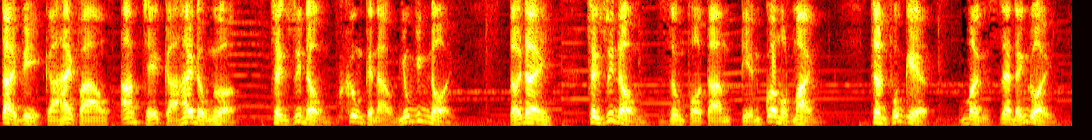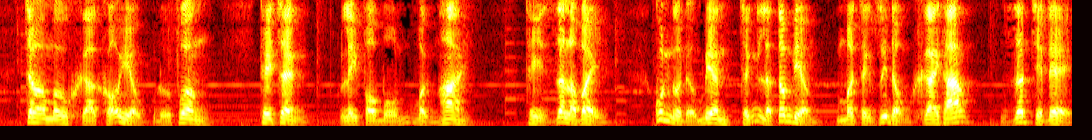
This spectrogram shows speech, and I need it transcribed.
tại vì cả hai pháo áp chế cả hai đầu ngựa Trần Duy Đồng không thể nào nhúc nhích nổi. Tới đây Trần Duy Đồng dùng phó tám tiến qua một mảnh. Trần Phú Kiệt bẩn xe đánh đuổi, chờ mưu khá khó hiểu của đối phương. Thì chỉnh lấy pháo 4 bẩn 2. Thì ra là vậy, quân ngựa đường biên chính là tâm điểm mà Trịnh Duy Đồng khai thác rất triệt để.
